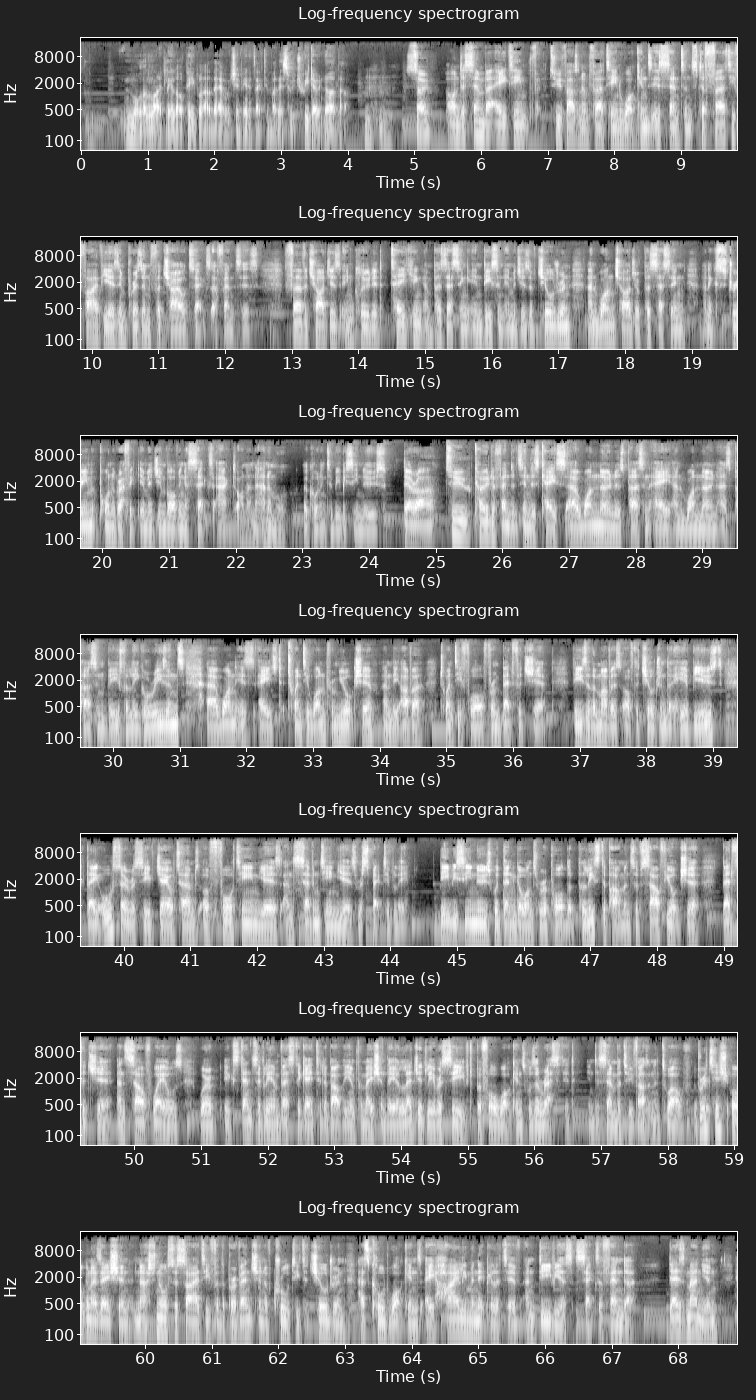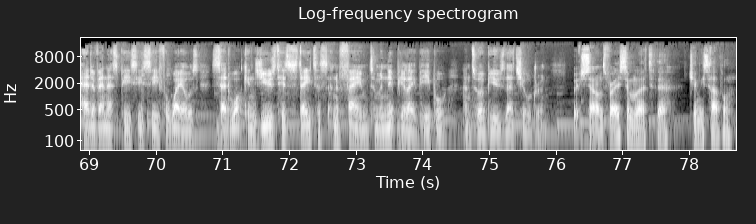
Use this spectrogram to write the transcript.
more than likely a lot of people out there which have been affected by this, which we don't know about. Mm-hmm. So, on December 18th, 2013, Watkins is sentenced to 35 years in prison for child sex offences. Further charges included taking and possessing indecent images of children, and one charge of possessing an extreme pornographic image involving a sex act on an animal, according to BBC News. There are two co defendants in this case, uh, one known as Person A and one known as Person B for legal reasons. Uh, one is aged 21 from Yorkshire and the other 24 from Bedfordshire. These are the mothers of the children that he abused. They also received jail terms of 14 years and 17 years, respectively. BBC News would then go on to report that police departments of South Yorkshire, Bedfordshire, and South Wales were extensively investigated about the information they allegedly received before Watkins was arrested in December 2012. The British organisation National Society for the Prevention of Cruelty to Children has called Watkins a highly manipulative and devious sex offender. Des Mannion, head of NSPCC for Wales, said Watkins used his status and fame to manipulate people and to abuse their children. Which sounds very similar to the Jimmy Savile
